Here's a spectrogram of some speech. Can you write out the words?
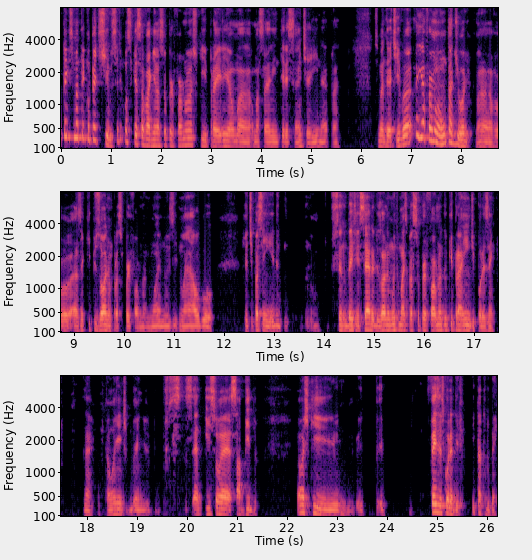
tem que se manter competitivo. Se ele conseguir essa vaguinha na Super Fórmula, eu acho que para ele é uma, uma saída interessante aí, né? Para se manter ativa. E a Fórmula 1 tá de olho. As equipes olham para a Super Fórmula. Não é, não é algo que, tipo assim, ele, sendo bem sincero, eles olham muito mais para a Super Fórmula do que para a Indy, por exemplo. Né? Então a gente, é, isso é sabido. Então acho que fez a escolha dele e tá tudo bem.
